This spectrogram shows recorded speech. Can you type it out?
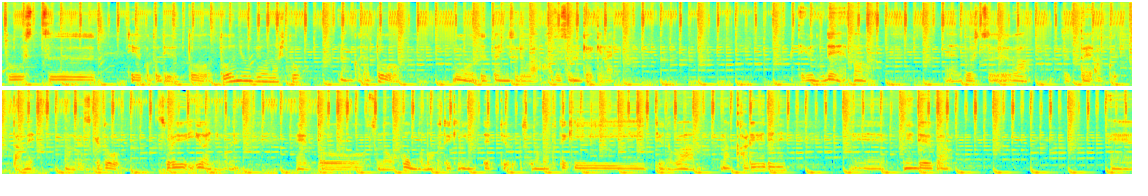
糖質っていうことで言うと糖尿病の人なんかだともう絶対にそれは外さなきゃいけない。っていうのでまあ、えー、糖質は絶対悪ダメなんですけどそれ以外にもねえーと、その本の目的によってっていうその目的っていうのは、まあ、加齢でね、えー、年齢が、え、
